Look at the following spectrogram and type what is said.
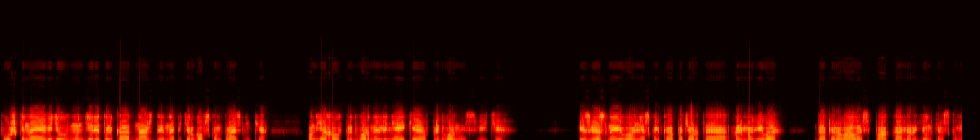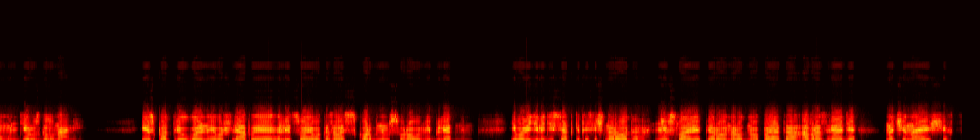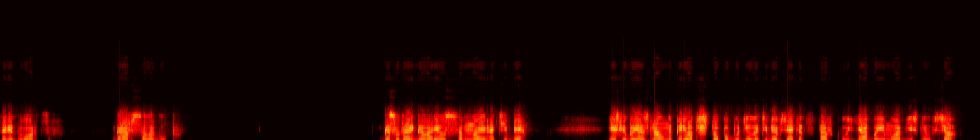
Пушкина я видел в мундире только однажды, на Петерговском празднике. Он ехал в придворной линейке, в придворной свите. Известная его несколько потертая альмавива драпировалась по камер-юнкерскому мундиру с галунами. Из-под треугольной его шляпы лицо его казалось скорбным, суровым и бледным. Его видели десятки тысяч народа, не в славе первого народного поэта, а в разряде начинающих царедворцев. Граф Сологуб Государь говорил со мной о тебе. Если бы я знал наперед, что побудило тебя взять отставку, я бы ему объяснил все.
